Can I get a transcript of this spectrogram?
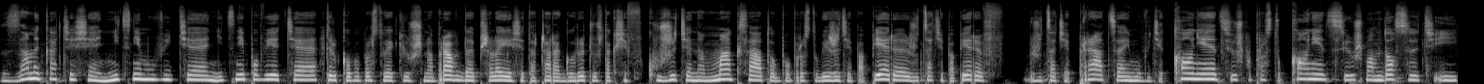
zamykacie się, nic nie mówicie, nic nie powiecie, tylko po prostu jak już naprawdę przeleje się ta czara gorycz, już tak się wkurzycie na maksa, to po prostu bierzecie papiery, rzucacie papiery w rzucacie pracę i mówicie koniec, już po prostu koniec, już mam dosyć i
